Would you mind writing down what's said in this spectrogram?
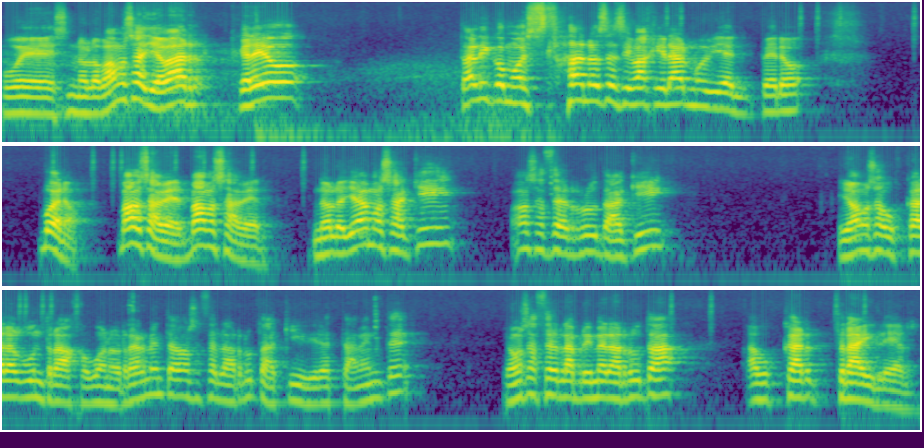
Pues nos lo vamos a llevar, creo... Tal y como está, no sé si va a girar muy bien, pero... Bueno, vamos a ver, vamos a ver. Nos lo llevamos aquí. Vamos a hacer ruta aquí. Y vamos a buscar algún trabajo. Bueno, realmente vamos a hacer la ruta aquí directamente. Vamos a hacer la primera ruta a buscar tráiler.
